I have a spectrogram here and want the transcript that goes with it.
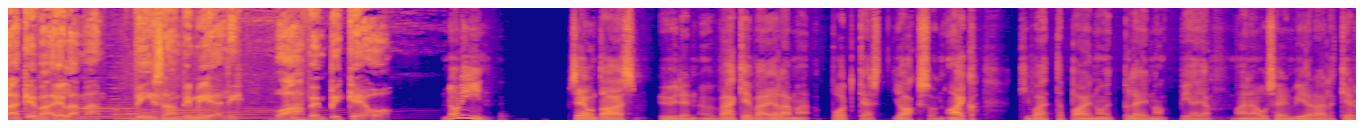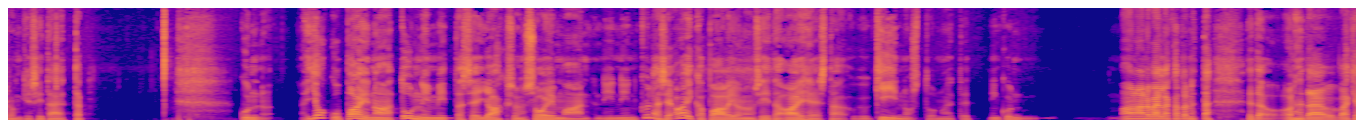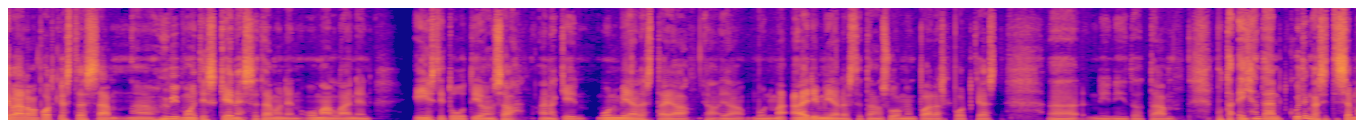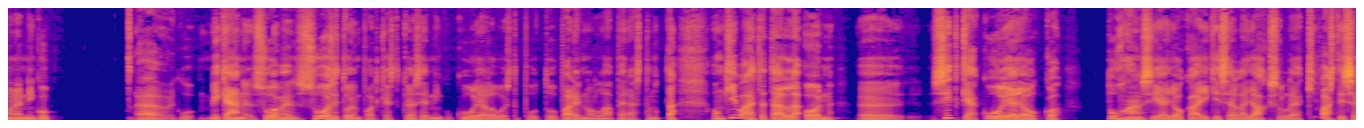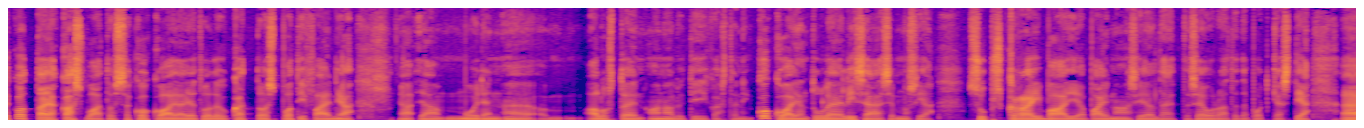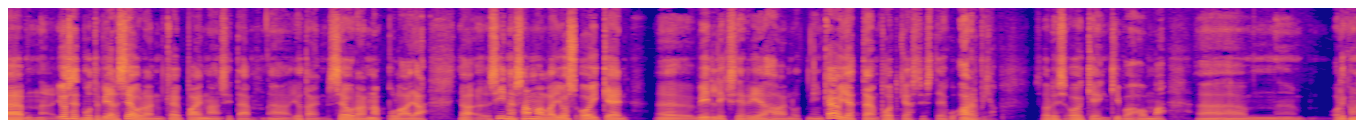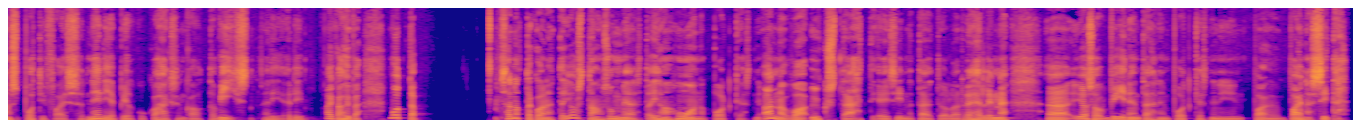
Väkevä elämä. Viisaampi mieli. Vahvempi keho. No niin, se on taas yhden Väkevä elämä podcast-jakson aika. Kiva, että painoit play-nappia ja mä aina usein vieraille kerronkin sitä, että kun joku painaa tunnin mittaisen jakson soimaan, niin, niin kyllä se aika paljon on siitä aiheesta kiinnostunut. Et, et, niin kun, mä oon aina välillä katsonut, että, että onhan tämä Väkevä elämä podcast tässä äh, hyvinvointiskenessä tämmöinen omanlainen instituutionsa, ainakin mun mielestä ja, ja, ja mun äidin mielestä. Tämä on Suomen paras podcast, ää, niin, niin tota, mutta eihän tämä nyt kuitenkaan sitten semmoinen niinku, ää, niinku mikään Suomen suosituin podcast, kyllä se niinku kuulijaluvuista puuttuu pari nollaa perästä, mutta on kiva, että tällä on ö, sitkeä kuulijajoukko, tuhansia joka ikisellä jaksolla ja kivasti se kottaa ja kasvaa tuossa koko ajan ja tuota kun katsoo Spotifyn ja, ja, ja muiden ä, alustojen analytiikasta, niin koko ajan tulee lisää semmoisia subscribaajia painaa sieltä, että seuraa tätä podcastia. Ä, jos et muuten vielä seuraa, niin käy painaan sitä ä, jotain seuraa nappulaa ja, ja siinä samalla, jos oikein ä, villiksi riehaannut, niin käy jättämään podcastista joku arvio. Se olisi oikein kiva homma. Ää, olikohan Spotifyssa 4,8 kautta 5, eli, eli aika hyvä. Mutta sanottakoon, että jos tämä on sun mielestä ihan huono podcast, niin anna vaan yksi tähti, ei siinä täytyy olla rehellinen. Ää, jos on viiden tähden podcast, niin paina sitä.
